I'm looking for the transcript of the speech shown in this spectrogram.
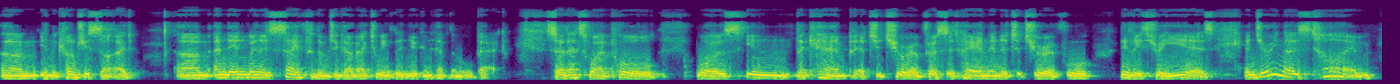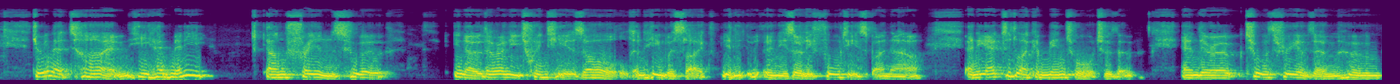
um, in the countryside, um, and then when it's safe for them to go back to England, you can have them all back. So that's why Paul was in the camp at Tatura, first at Hay and then at Tatura for nearly three years. And during those time, during that time, he had many young friends who were you know, they're only 20 years old, and he was like in, in, his early 40s by now, and he acted like a mentor to them. And there are two or three of them who,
